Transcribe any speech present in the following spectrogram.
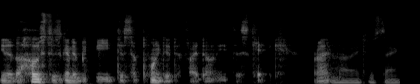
you know, the host is going to be disappointed if I don't eat this cake, right? Oh, interesting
